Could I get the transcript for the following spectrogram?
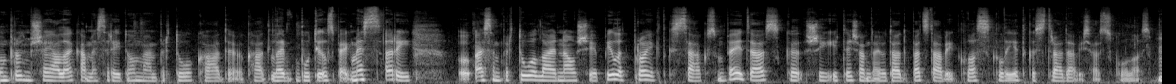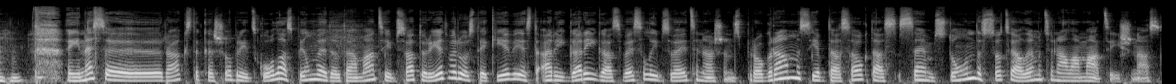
un, protams, šajā laikā mēs arī domājam par to, kāda, kāda lai būtu ilgspējīga. Mēs arī esam par to, lai nav šie pilotu projekti, kas sākas un beidzās, ka šī ir tiešām tā tāda patstāvīga klasiska lieta, kas strādā visās skolās. Mm -hmm. Inese raksta, ka šobrīd skolās pilnveidotā mācību satura ietveros tiek ieviesta arī garīgās veselības veicināšanas programmas, jeb tās augtās SEM stundas sociāla emocionālā mācīšanās.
